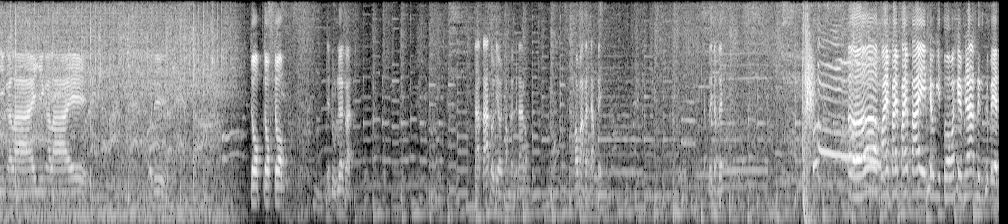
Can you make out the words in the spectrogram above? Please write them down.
ยิงอะไร ยิงอะไรมาดิจบจบจบเดี๋ยวดูเลือดก่อนตาตาตัวเดียวทำอะไรไม่ได้หรอก เข้ามาก็จับเลย จับเลยจับเลย เออ ไปไปไปไปเทลกี่ตัววะเกมเนี้ยหนึ่งสิบเอ็ด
